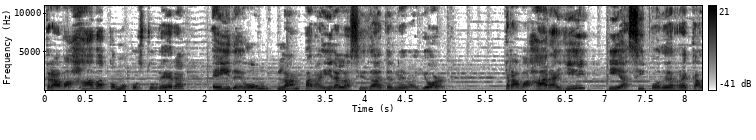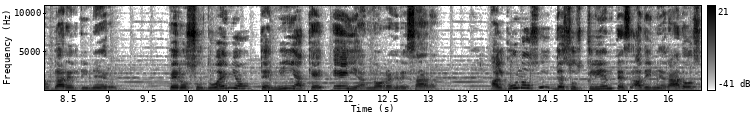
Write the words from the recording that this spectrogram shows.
trabajaba como costurera e ideó un plan para ir a la ciudad de Nueva York, trabajar allí y así poder recaudar el dinero. Pero su dueño temía que ella no regresara. Algunos de sus clientes adinerados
